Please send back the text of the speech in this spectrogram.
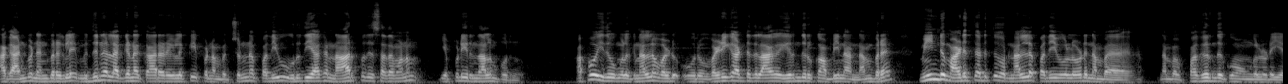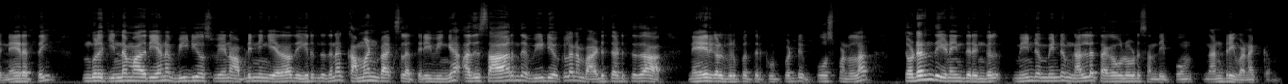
ஆக அன்பு நண்பர்களே மிதுன லக்னக்காரர்களுக்கு இப்போ நம்ம சொன்ன பதிவு உறுதியாக நாற்பது சதவீதம் எப்படி இருந்தாலும் பொருந்தும். அப்போது இது உங்களுக்கு நல்ல வடு ஒரு வழிகாட்டுதலாக இருந்திருக்கும் அப்படின்னு நான் நம்புகிறேன் மீண்டும் அடுத்தடுத்து ஒரு நல்ல பதிவுகளோடு நம்ம நம்ம பகிர்ந்துக்குவோம் உங்களுடைய நேரத்தை. உங்களுக்கு இந்த மாதிரியான வீடியோஸ் வேணும் அப்படின்னு நீங்கள் ஏதாவது இருந்ததுன்னா கமெண்ட் பாக்ஸில் தெரிவிங்க. அது சார்ந்த வீடியோக்களை நம்ம அடுத்தடுத்ததாக நேயர்கள் விருப்பத்திற்கு உட்பட்டு போஸ்ட் பண்ணலாம். தொடர்ந்து இணைந்திருங்கள். மீண்டும் மீண்டும் நல்ல தகவலோடு சந்திப்போம். நன்றி வணக்கம்.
